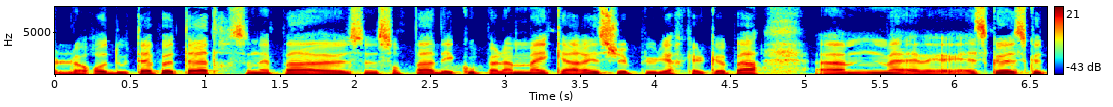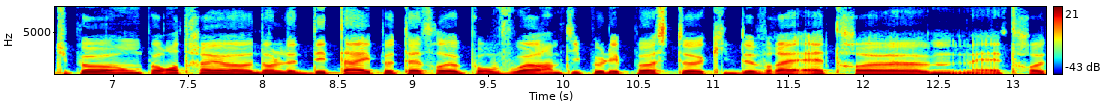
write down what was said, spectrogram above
le redoutaient peut-être. Ce pas, ce ne sont pas des coupes à la Mike Harris, j'ai pu lire quelque part. est-ce que, est-ce que tu peux, on peut rentrer dans le détail peut-être pour voir un petit peu les postes qui devraient être être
